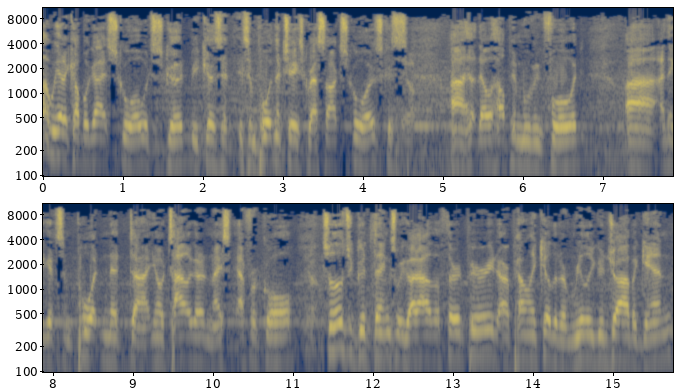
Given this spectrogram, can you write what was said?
Well, we had a couple of guys score, which is good because it, it's important that Chase Gressok scores because yeah. uh, that will help him moving forward. Uh, I think it's important that uh, you know Tyler got a nice effort goal. Yeah. So those are good things we got out of the third period. Our penalty kill did a really good job again.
